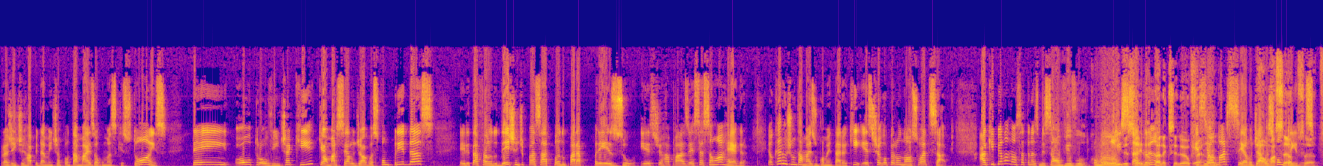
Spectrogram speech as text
para a gente rapidamente apontar mais algumas questões. Tem outro ouvinte aqui, que é o Marcelo de Águas Compridas. Ele está falando: deixem de passar pano para preso. Este rapaz é exceção à regra. Eu quero juntar mais um comentário aqui. Esse chegou pelo nosso WhatsApp. Aqui pela nossa transmissão ao vivo Como no é Instagram. Aí, Natália, que é o esse é o Marcelo, de ah, Águas Marcelo, Compridas. Certo.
